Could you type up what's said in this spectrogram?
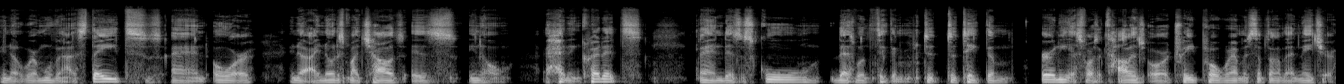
you know, we're moving out of state and, or you know, I noticed my child is, you know, ahead in credits and there's a school that's willing to take them to, to take them early as far as a college or a trade program or something of that nature.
